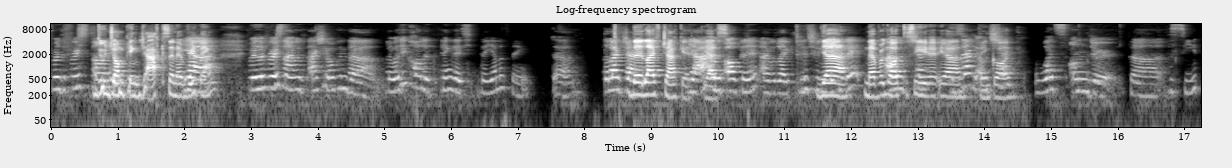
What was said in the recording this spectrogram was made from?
for the first time Do jumping jacks and everything. Yeah, for the first time, I would actually open the the what do you call it? The thing that the yellow thing, the the life jacket. The life jacket. Yeah, I yes. would open it. I would like literally Yeah. it. Never got to see it. Yeah. exactly, I Thank God. What's under the the seat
